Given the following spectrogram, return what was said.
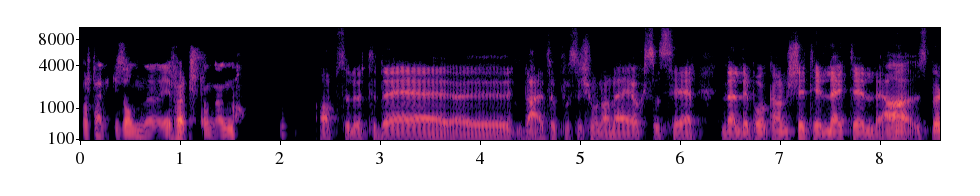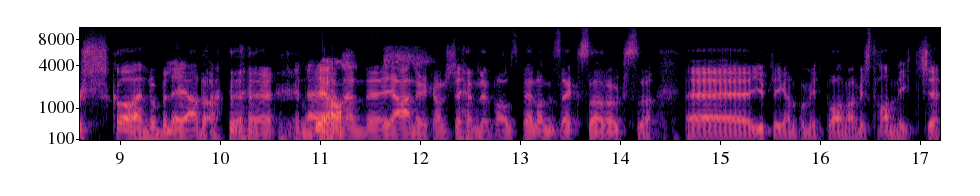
forsterke sånn eh, i første omgang, da. Absolutt. Det er uh, de to posisjonene jeg også ser veldig på, kanskje i tillegg til Ja, spørs hva NWL gjør, da. Eh, Ja. Men eh, gjerne kanskje en ballspillende sekser også. Eh, Dyptliggende på midtbanen, hvis han ikke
